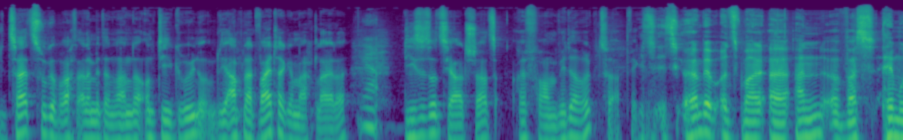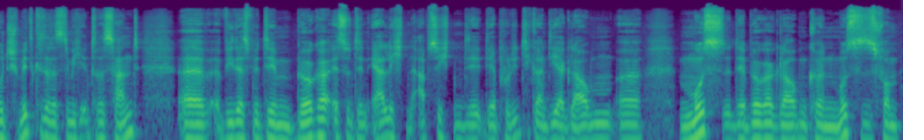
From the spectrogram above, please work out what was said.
die Zeit zugebracht, alle miteinander. Und die Grüne, die Ampel hat weitergemacht, leider. Ja diese Sozialstaatsreform wieder rückzuabwickeln. Jetzt, jetzt, hören wir uns mal äh, an, was Helmut Schmidt gesagt hat. Das ist nämlich interessant, äh, wie das mit dem Bürger ist und den ehrlichen Absichten der, der Politiker, an die er glauben äh, muss, der Bürger glauben können muss. Das ist vom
